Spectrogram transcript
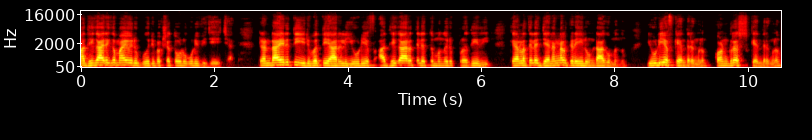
ആധികാരികമായ ഒരു ഭൂരിപക്ഷത്തോടു കൂടി വിജയിച്ചാൽ രണ്ടായിരത്തി ഇരുപത്തിയാറിൽ യു ഡി എഫ് അധികാരത്തിലെത്തുമെന്നൊരു പ്രതീതി കേരളത്തിലെ ജനങ്ങൾക്കിടയിൽ ഉണ്ടാകുമെന്നും യു ഡി എഫ് കേന്ദ്രങ്ങളും കോൺഗ്രസ് കേന്ദ്രങ്ങളും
